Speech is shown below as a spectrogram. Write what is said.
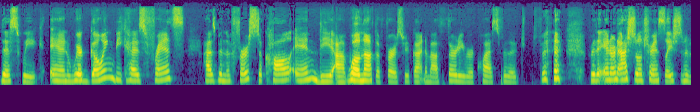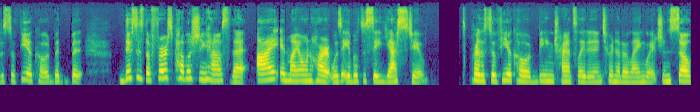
this week, and we're going because France has been the first to call in the uh, well, not the first. We've gotten about thirty requests for the for the international translation of the Sophia Code, but but this is the first publishing house that I, in my own heart, was able to say yes to for the Sophia Code being translated into another language. And so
